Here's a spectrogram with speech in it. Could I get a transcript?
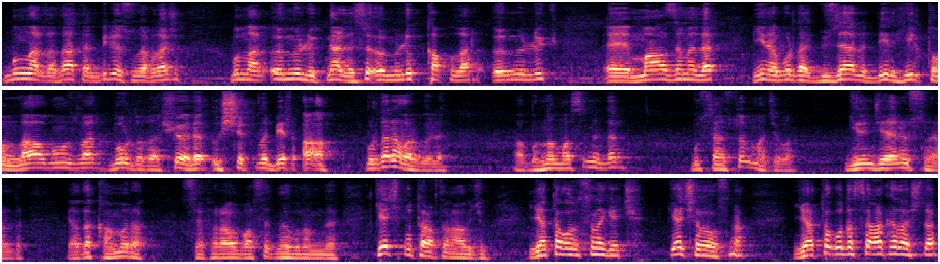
Bunlar da zaten biliyorsunuz arkadaşlar. Bunlar ömürlük neredeyse ömürlük kapılar, ömürlük e, malzemeler. Yine burada güzel bir Hilton lavabomuz var. Burada da şöyle ışıklı bir... Aa burada ne var böyle? Aa, bundan bahsetmediler. Bu sensör mü acaba? Girince yanıyorsun herhalde. Ya da kamera. Sefer abi bahsetmedi bundan bile. Geç bu taraftan abicim. Yatak odasına geç. Geç yatak odasına. Yatak odası arkadaşlar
